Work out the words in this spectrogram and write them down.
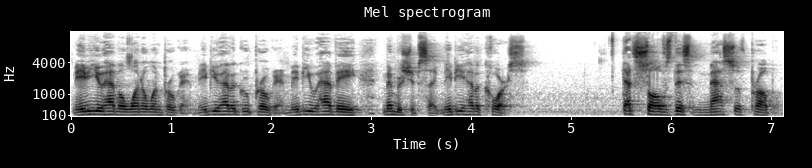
Maybe you have a one on one program. Maybe you have a group program. Maybe you have a membership site. Maybe you have a course that solves this massive problem.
